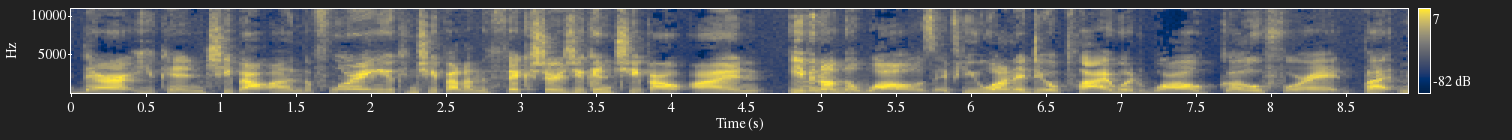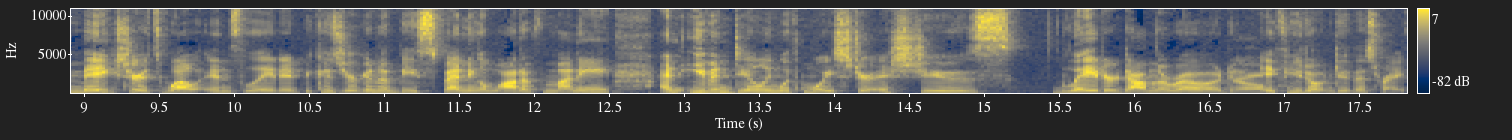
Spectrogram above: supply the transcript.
There, are, you can cheap out on the flooring, you can cheap out on the fixtures, you can cheap out on even on the walls. If you want to do a plywood wall, go for it, but make sure it's well insulated because you're going to be spending a lot of money and even dealing with moisture issues later down the road Yeah. if you don't do this right.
